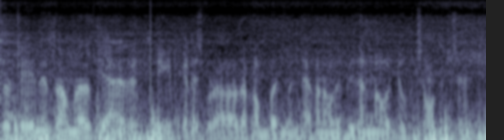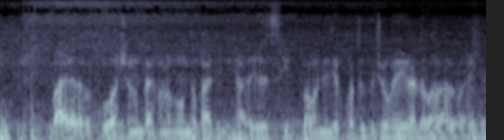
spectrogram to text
তো ট্রেনে তো আমরা টিকিট কেটেছি, পুরো আলাদা কম্পার্টমেন্ট এখন আমাদের বিধাননগর ঢুকছে আমাদের ট্রেন। বাইরে দেখো কুয়াশা কিন্তু এখনও পর্যন্ত কাটেনি। আর এই যে সিট পাওয়া নিয়ে যে কত কিছু হয়ে গেল বলার বাইরে।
